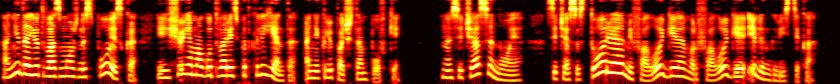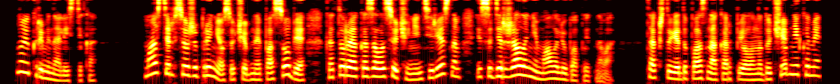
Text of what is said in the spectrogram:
Они дают возможность поиска, и еще я могу творить под клиента, а не клепать штамповки. Но сейчас иное. Сейчас история, мифология, морфология и лингвистика. Ну и криминалистика. Мастер все же принес учебное пособие, которое оказалось очень интересным и содержало немало любопытного. Так что я допоздна корпела над учебниками,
